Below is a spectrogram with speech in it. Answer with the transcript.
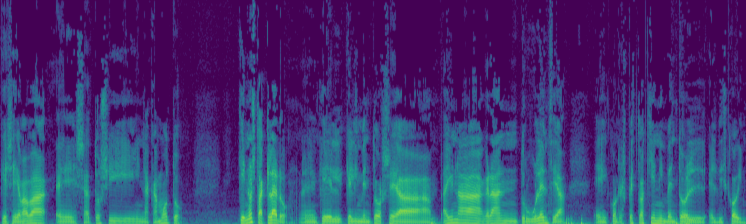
que se llamaba eh, Satoshi Nakamoto, que no está claro eh, que, el, el, inventor sea... Hay una gran turbulencia eh, con respecto a quién inventó el, Bitcoin.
